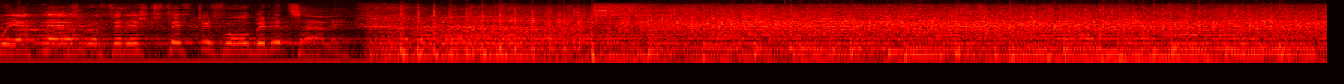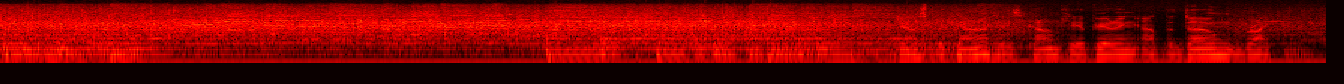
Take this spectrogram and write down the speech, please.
we appear to have finished 54 minutes early. Is currently appearing at the Dome, Brighton.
